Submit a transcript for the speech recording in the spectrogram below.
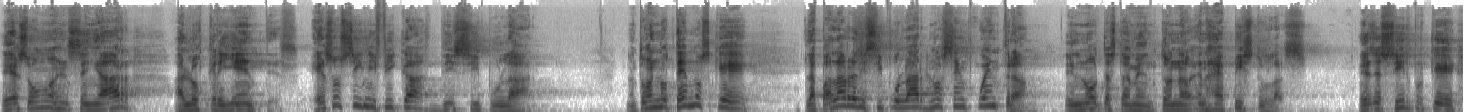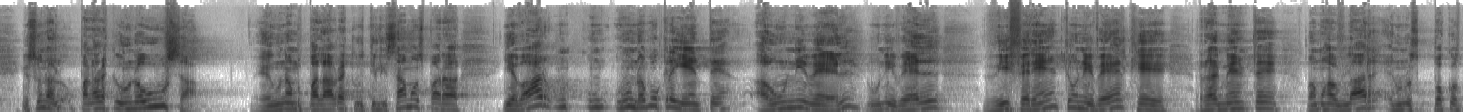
eso vamos a enseñar a los creyentes. Eso significa discipular. Entonces notemos que la palabra discipular no se encuentra en el Nuevo Testamento, en, las epístolas. Es decir, porque es una palabra que uno usa, es una palabra que utilizamos para llevar un, nuevo creyente a un nivel, un nivel diferente, un nivel que realmente vamos a hablar en unos pocos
